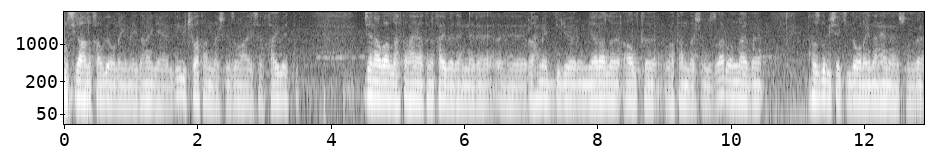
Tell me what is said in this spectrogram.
e, silahlı kavga olayı meydana geldi. Üç vatandaşımızı maalesef kaybettik. Cenab-ı Allah'tan hayatını kaybedenlere e, rahmet diliyorum. Yaralı altı vatandaşımız var. Onlar da hızlı bir şekilde olaydan hemen sonra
